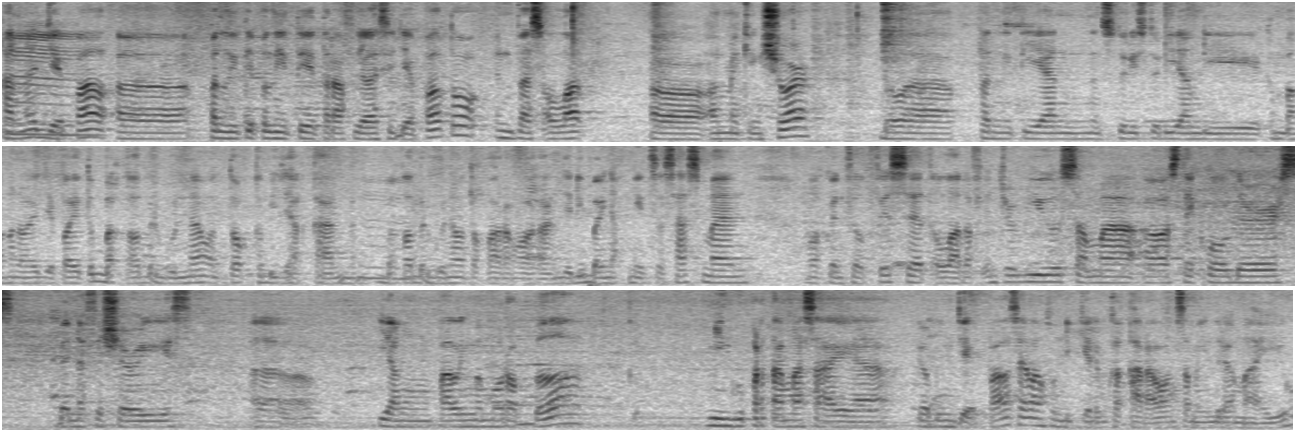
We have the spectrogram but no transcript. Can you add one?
karena Jepal eh, peneliti-peneliti terafiliasi Jepal tuh invest a lot uh, on making sure bahwa penelitian dan studi-studi yang dikembangkan oleh Jepal itu bakal berguna untuk kebijakan, bakal berguna untuk orang-orang. Jadi banyak needs assessment, melakukan field visit, a lot of interview sama uh, stakeholders, beneficiaries. Uh, yang paling memorable minggu pertama saya gabung Jepal, saya langsung dikirim ke Karawang sama Indramayu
